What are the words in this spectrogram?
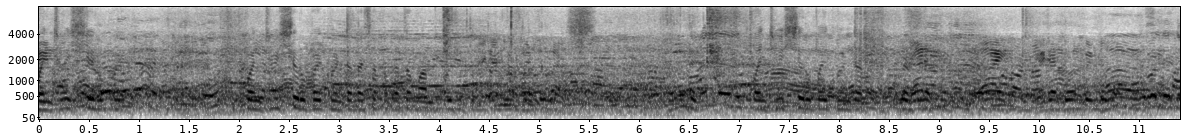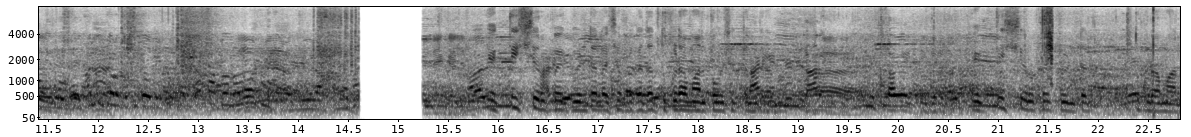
पंचवीसशे रुपये. पंचवीसशे रुपये क्विंटल अशा प्रकारचा माल. पंचवीसशे रुपये क्विंटल. एकतीसशे रुपये क्विंटल अशा प्रकारचा तुकडा माल पाहू शकतो एकतीसशे रुपये क्विंटल तुकडा माल.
